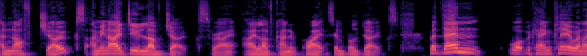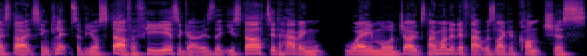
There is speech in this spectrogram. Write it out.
enough jokes. I mean, I do love jokes, right? I love kind of quite simple jokes. But then what became clear when I started seeing clips of your stuff a few years ago is that you started having way more jokes. And I wondered if that was like a conscious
